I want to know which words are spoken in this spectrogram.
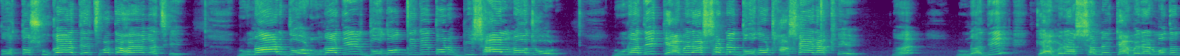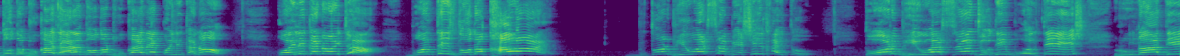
তোর তো শুকায়া তেজপাতা হয়ে গেছে। রুনার দো- রুনাদির দোদোর দিকে তোর বিশাল নজর। রুনাদি ক্যামেরার সামনে দোদো ঠাসায় রাখে। হ্যাঁ? রুনাদি, ক্যামেরার সামনে ক্যামেরার মধ্যে দোদো ঢুকা দেয়। আরে দোদো ঢুকা দেয় কইলি কেন? কইলি কেন ওইটা? বলতিস দোদো খাওয়ায়। তোর ভিউয়ার্সরা বেশি খাইতো। তোর ভিউয়ার্সরা যদি বলতিস রুনাদি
